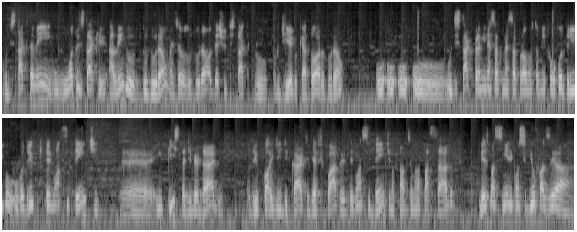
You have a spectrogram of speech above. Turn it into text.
o destaque também, um, outro destaque, além do, do Durão, mas eu, o Durão eu deixo o destaque para o Diego, que adora o Durão. O, o, o, o destaque para mim nessa, nessa prova também foi o Rodrigo. O Rodrigo que teve um acidente é, em pista de verdade. O Rodrigo corre de, de kart de F4. Ele teve um acidente no final de semana passado. Mesmo assim, ele conseguiu fazer a,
